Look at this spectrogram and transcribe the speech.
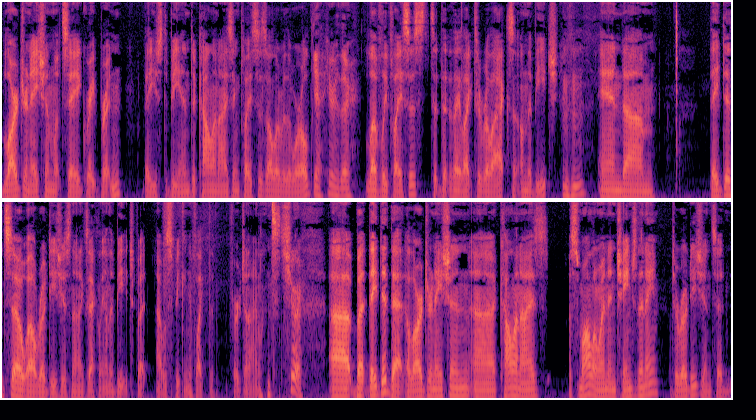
larger nation, let's say Great Britain. They used to be into colonizing places all over the world, Yeah, here, there. lovely places to, that they like to relax on the beach, Mm-hmm. and um, they did so. Well, Rhodesia is not exactly on the beach, but I was speaking of like the Virgin Islands. Sure. Uh, but they did that. A larger nation uh, colonized a smaller one and changed the name to Rhodesia and said,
